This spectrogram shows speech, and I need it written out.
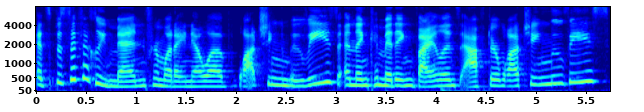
it's specifically men, from what I know of, watching movies and then committing violence after watching movies.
